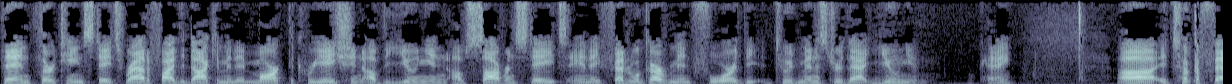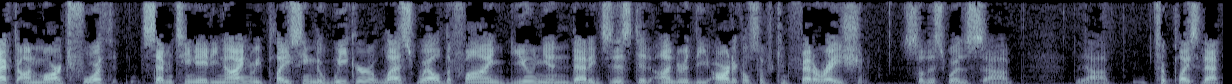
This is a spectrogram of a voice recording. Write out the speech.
then 13 states ratified the document, it marked the creation of the Union of Sovereign States and a federal government for the, to administer that union. Okay? Uh, it took effect on March 4th, 1789, replacing the weaker, less well defined union that existed under the Articles of Confederation. So this was uh, uh, took place that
